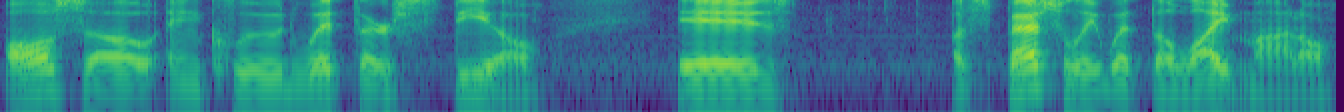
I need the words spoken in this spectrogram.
also include with their steel is, especially with the light model,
